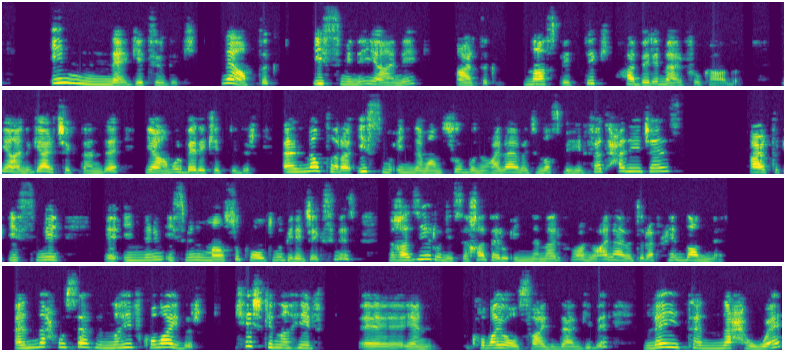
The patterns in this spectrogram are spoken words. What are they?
İnne getirdik. Ne yaptık? İsmini yani artık nasb ettik. Haberi merfu kaldı. Yani gerçekten de yağmur bereketlidir. El matara ismu inne mansubunu alametu nasbihil fetha diyeceğiz. Artık ismi e, innenin isminin mansup olduğunu bileceksiniz. Gazirun ise haberu inne merfu'un alametu refhin damme. En nahvu sehlun nahif kolaydır. Keşke nahif e, yani kolay olsaydı der gibi. Leyten nahve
